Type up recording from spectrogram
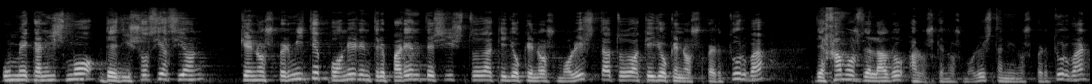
un mecanismo de disociación que nos permite poner entre paréntesis todo aquello que nos molesta, todo aquello que nos perturba, dejamos de lado a los que nos molestan y nos perturban,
